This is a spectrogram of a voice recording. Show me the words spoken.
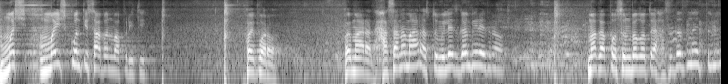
मश मैश कोणती साबण वापरी ती? होय पोराव. होय महाराज हसा ना महाराज तुम्ही लयच गंभीर आहेत राव. मगापासून बघतोय हसतच नाहीत तुम्ही.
